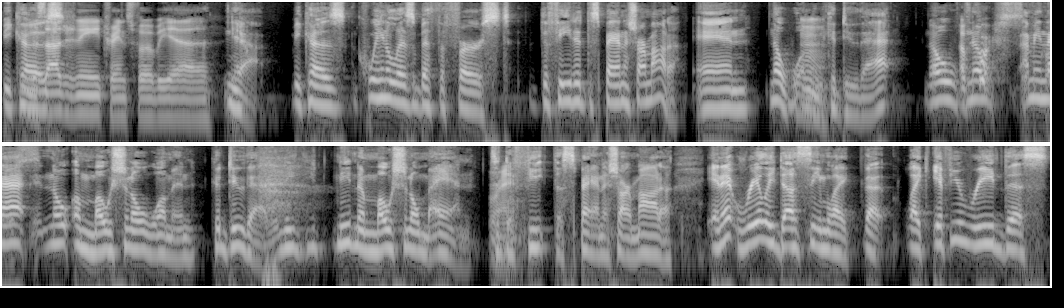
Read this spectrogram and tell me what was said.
because misogyny, transphobia. yeah, because Queen Elizabeth I defeated the Spanish Armada, and no woman mm. could do that. No. Of no. course, I mean course. that no emotional woman could do that. You need, you need an emotional man to Right. defeat the Spanish Armada, and it really does seem like that. Like if you read this,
